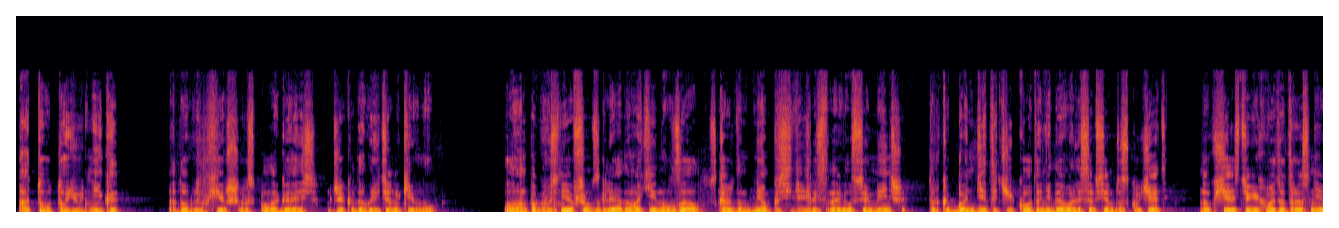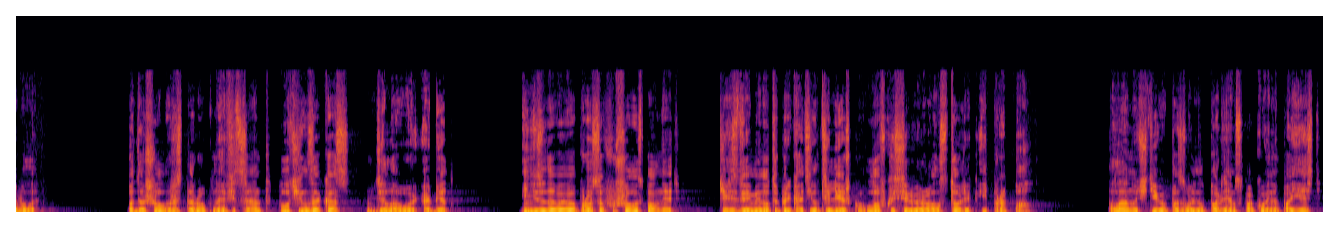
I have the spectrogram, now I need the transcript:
«А тут уютненько», — одобрил Херш, располагаясь. Джик одобрительно кивнул. Лан погрустневшим взглядом окинул зал. С каждым днем посетителей становилось все меньше. Только бандиты Чикота не давали совсем заскучать. Но, к счастью, их в этот раз не было. Подошел расторопный официант, получил заказ «деловой обед» и, не задавая вопросов, ушел исполнять. Через две минуты прикатил тележку, ловко сервировал столик и пропал. Лан учтиво позволил парням спокойно поесть.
